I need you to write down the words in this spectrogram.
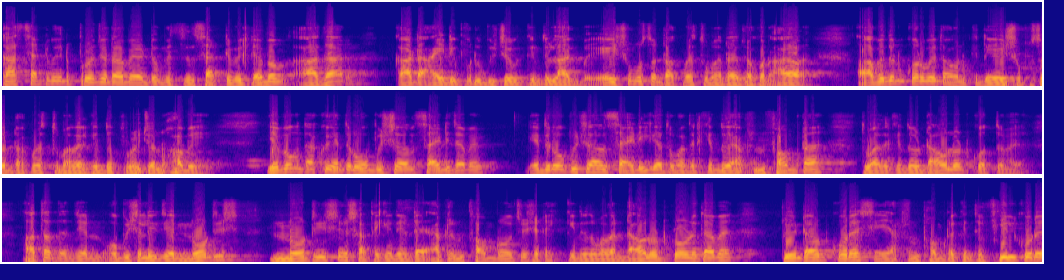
কাস্ট সার্টিফিকেট, প্রয়োজন হবে ডোমিসাইল সার্টিফিকেট এবং আধার কার্ড আইডি প্রুফ হিসেবে কিন্তু লাগবে। এই সমস্ত ডকুমেন্টস তোমরা যখন আবেদন করবে, তখন কিন্তু এই সমস্ত ডকুমেন্টস তোমাদের কিন্তু প্রয়োজন হবে। এবং দেখো, এদের অফিসিয়াল সাইটে যাবে। এদের অফিসিয়াল সাইটে গিয়ে তোমাদের কিন্তু অ্যাপ্লিকেশন ফর্মটা তোমাদের কিন্তু ডাউনলোড করতে হবে। অর্থাৎ যে অফিসিয়ালি যে নোটিশ নোটিশের সাথে কিন্তু একটা অ্যাপ্লিকেশন ফর্ম রয়েছে, সেটা কিন্তু তোমাদের ডাউনলোড করে নিতে হবে। প্রিন্ট আউট করে সেই অ্যাপ্লিকেশন ফর্মটা কিন্তু ফিল করে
